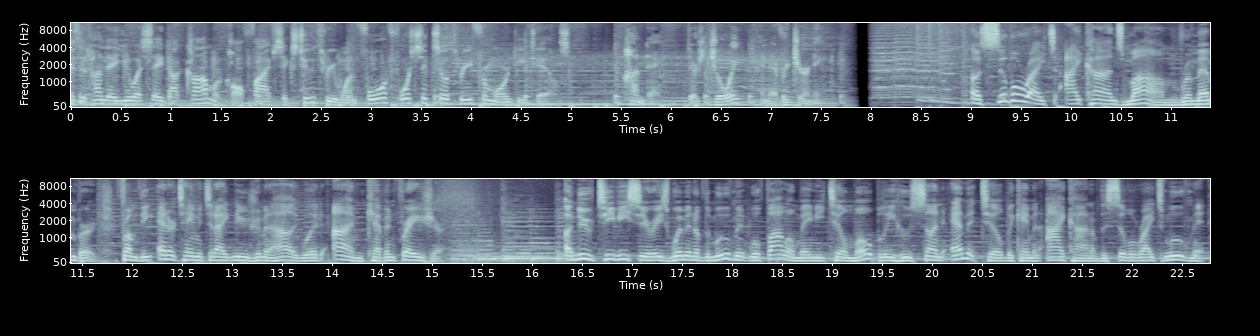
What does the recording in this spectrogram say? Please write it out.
Visit HyundaiUSA.com or call 562 for more details. Hyundai, there's joy in every journey. A civil rights icon's mom remembered. From the Entertainment Tonight newsroom in Hollywood, I'm Kevin Frazier. A new TV series, Women of the Movement, will follow Mamie Till Mobley, whose son Emmett Till became an icon of the civil rights movement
